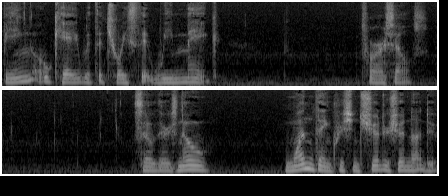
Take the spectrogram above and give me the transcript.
being okay with the choice that we make for ourselves. So there's no one thing Christians should or should not do.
